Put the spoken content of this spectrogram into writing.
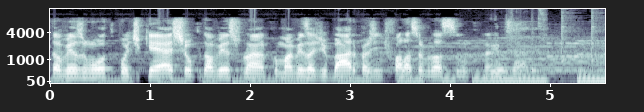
talvez um outro podcast ou talvez para uma mesa de bar para a gente falar sobre o assunto, né? Exato.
